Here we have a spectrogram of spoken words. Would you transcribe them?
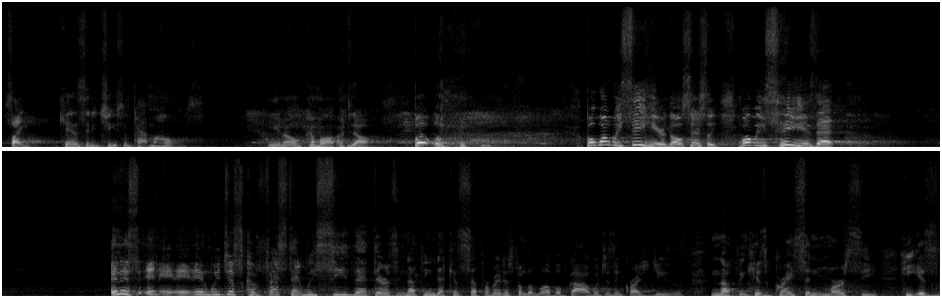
It's like Kansas City Chiefs and Pat Mahomes. You know, come on, no. But, but what we see here, though, seriously, what we see is that and, it's, and, and, and, we just confess that we see that there's nothing that can separate us from the love of God, which is in Christ Jesus. Nothing. His grace and mercy, he is,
